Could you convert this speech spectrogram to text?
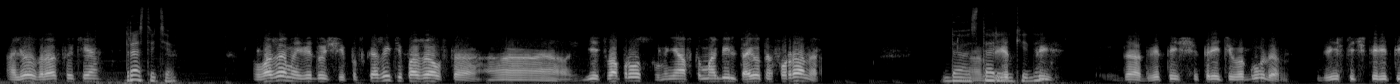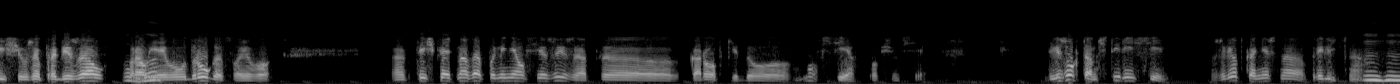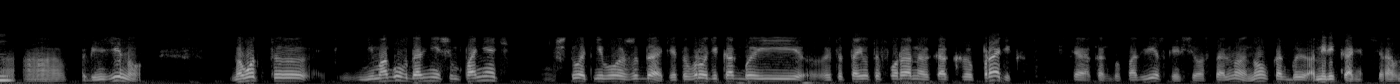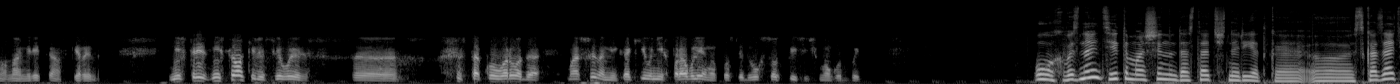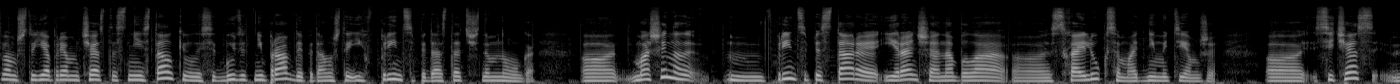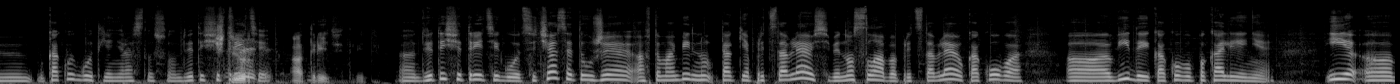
Алло, здравствуйте. Здравствуйте. Уважаемые ведущие, подскажите, пожалуйста, э, есть вопрос. У меня автомобиль Toyota 4Runner. Да, э, старенький, 2000, да? Да, 2003 года. 204 тысячи уже пробежал. Ого. Брал я его у друга своего. Э, тысяч пять назад поменял все жижи от э, коробки до... Ну, все, в общем, все. Движок там 4,7. Жрет, конечно, прилично угу. э, по бензину. Но вот э, не могу в дальнейшем понять, что от него ожидать. Это вроде как бы и этот Toyota 4Runner как прадик вся как бы подвеска и все остальное, но как бы американец все равно, на американский рынок. Не, встр... не сталкивались ли вы с, э, с такого рода машинами, какие у них проблемы после 200 тысяч могут быть? Ох, вы знаете, эта машина достаточно редкая. Э, сказать вам, что я прям часто с ней сталкивалась, это будет неправдой, потому что их, в принципе, достаточно много. Э, машина, в принципе, старая, и раньше она была э, с Хайлюксом одним и тем же. А, сейчас, какой год я не расслышала? 2003? А, третий, третий. 2003 а, год. Сейчас это уже автомобиль, ну, так я представляю себе, но слабо представляю, какого э, вида и какого поколения. И э,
